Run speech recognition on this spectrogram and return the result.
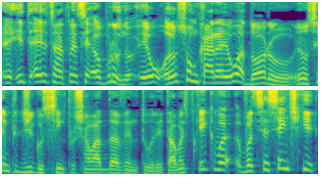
Exato, é, Bruno, eu, eu sou um cara, eu adoro, eu sempre digo sim pro chamado da aventura e tal, mas por que, que você sente que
